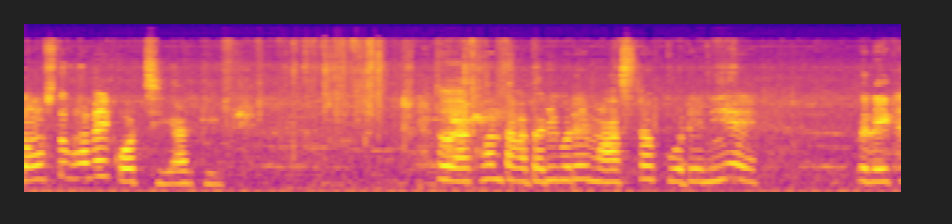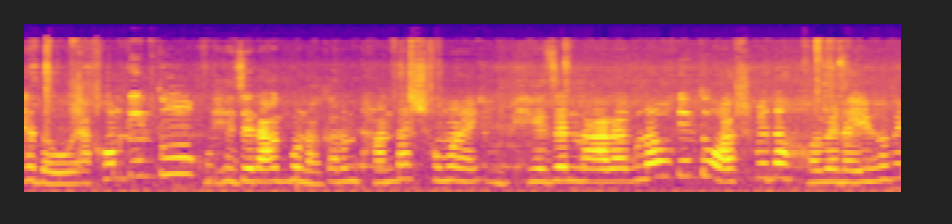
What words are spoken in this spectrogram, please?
সমস্তভাবেই করছি আর কি। তো এখন তাড়াতাড়ি করে মাছটা কেটে নিয়ে রেখে দেবো। এখন কিন্তু ভেজে রাখব না, কারণ ঠান্ডার সময় ভেজে না রাখলেও কিন্তু অসুবিধা হবে না। এইভাবে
